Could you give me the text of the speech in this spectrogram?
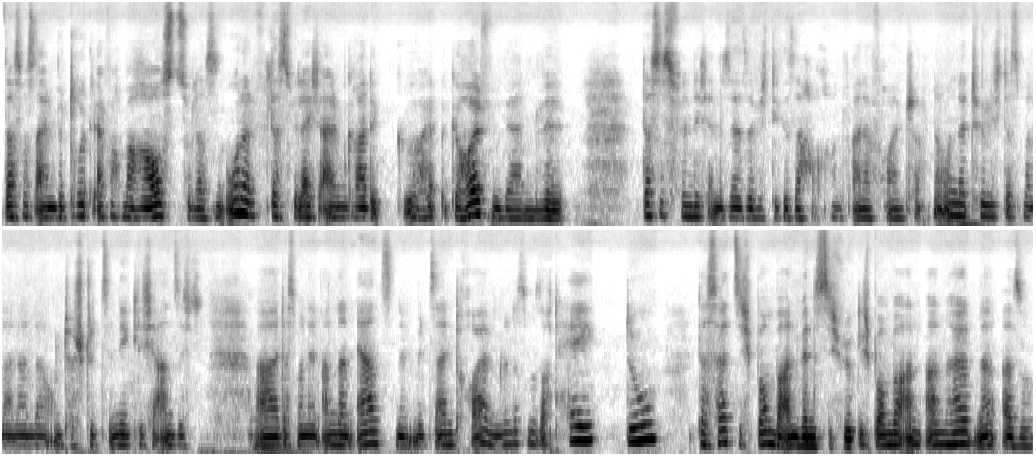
das, was einen bedrückt, einfach mal rauszulassen, ohne dass vielleicht einem gerade geholfen werden will das ist, finde ich, eine sehr, sehr wichtige Sache auch in einer Freundschaft. Ne? Und natürlich, dass man einander unterstützt in jeglicher Ansicht, äh, dass man den anderen ernst nimmt mit seinen Träumen. Ne? Dass man sagt, hey, du, das hört sich Bombe an, wenn es sich wirklich Bombe an, anhört. Ne? Also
